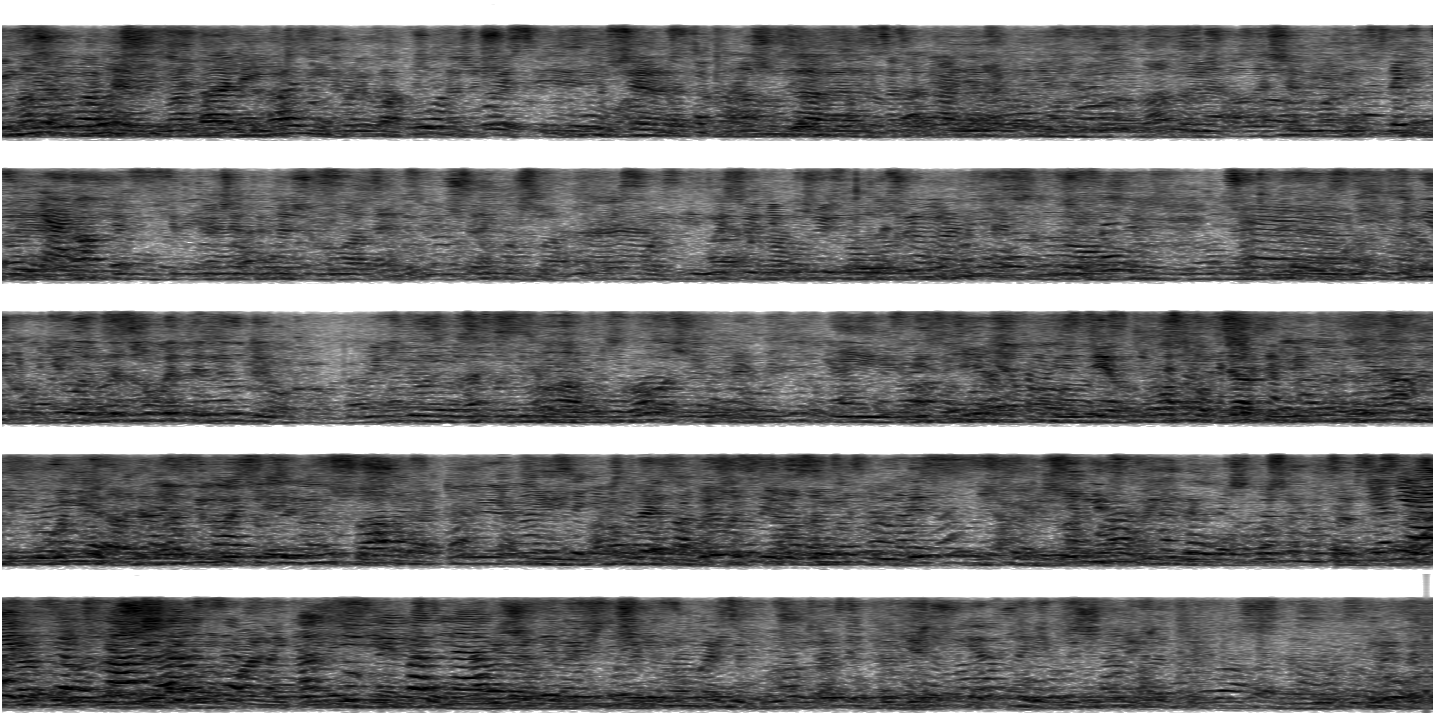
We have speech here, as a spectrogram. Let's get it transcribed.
Контролювати надалі і контролювати. Ще наше запитання закладене, але ще можна підключити те, що була пішла. І ми сьогодні воюємо в Мені хотілося б зробити не один крок. Мені хотілося б зробити багато кроків. І везде, везде просто взяти від і вивести його за місто і десь захід країни. Міняємося, будь ласка.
